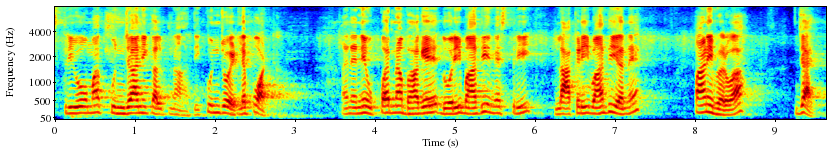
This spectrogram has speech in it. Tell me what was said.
સ્ત્રીઓમાં કુંજાની કલ્પના હતી, કુંજો એટલે પોટ. અને એની ઉપરના ભાગે દોરી બાંધીને સ્ત્રી લાકડી બાંધી અને પાણી ભરવા જાય.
